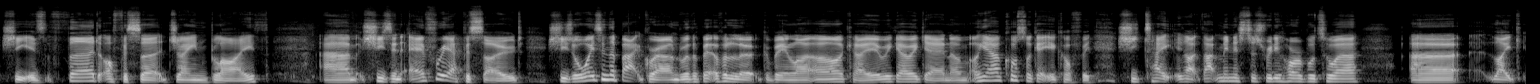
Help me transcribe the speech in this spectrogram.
She is Third Officer Jane Blythe. Um, she's in every episode. She's always in the background with a bit of a look, being like, "Oh, okay, here we go again." Um, oh yeah, of course I'll get you coffee. She take like that minister's really horrible to her. Uh, like,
